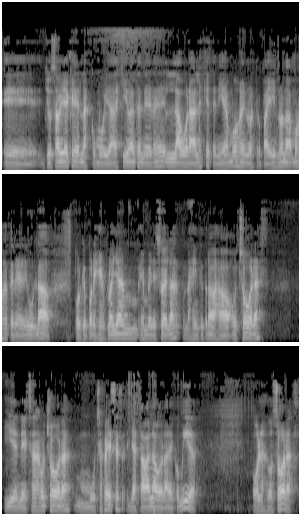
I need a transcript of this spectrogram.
Eh, yo sabía que las comodidades que iba a tener eh, laborales que teníamos en nuestro país no las vamos a tener en ningún lado. Porque, por ejemplo, allá en, en Venezuela la gente trabajaba ocho horas y en esas ocho horas muchas veces ya estaba la hora de comida o las dos horas.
